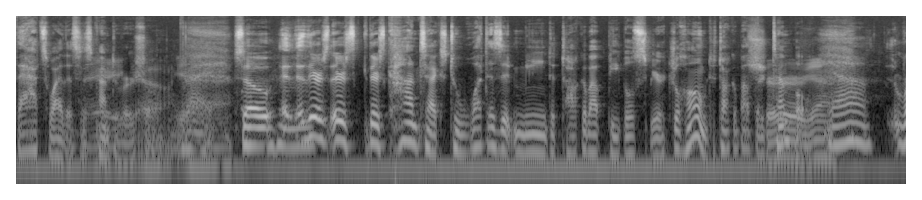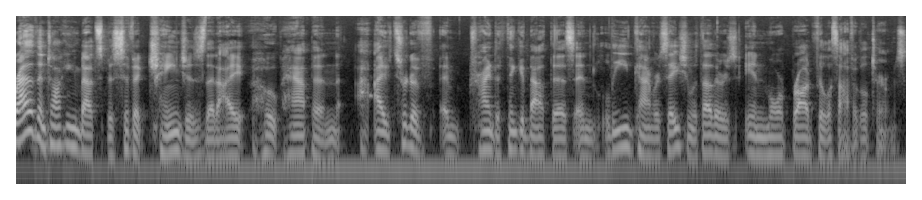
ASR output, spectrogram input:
that's why this is There controversial. go. Yeah. So uh, there's there's there's context to what does it mean to talk about people's spiritual home, to talk about their Sure, temple yeah. Yeah. rather than talking about specific changes that I hope happen, I, I sort of am trying to think about this and lead conversation with others in more broad philosophical terms.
